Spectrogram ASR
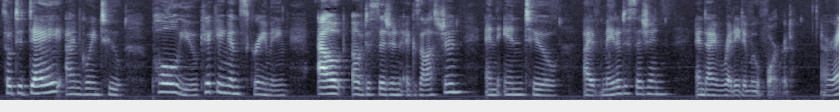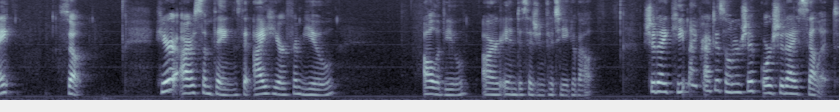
So today I'm going to pull you kicking and screaming out of decision exhaustion and into I've made a decision and I'm ready to move forward. All right? So, here are some things that I hear from you, all of you are in decision fatigue about. Should I keep my practice ownership or should I sell it,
